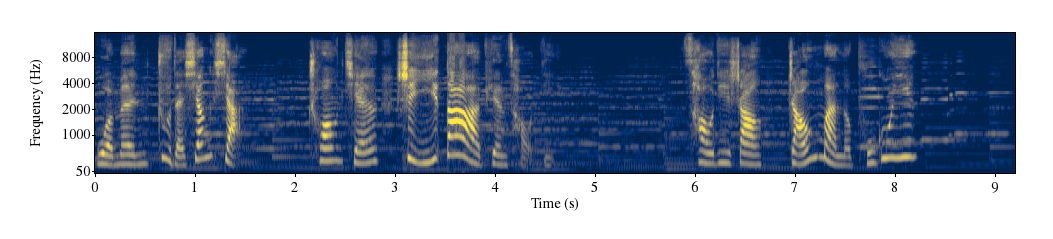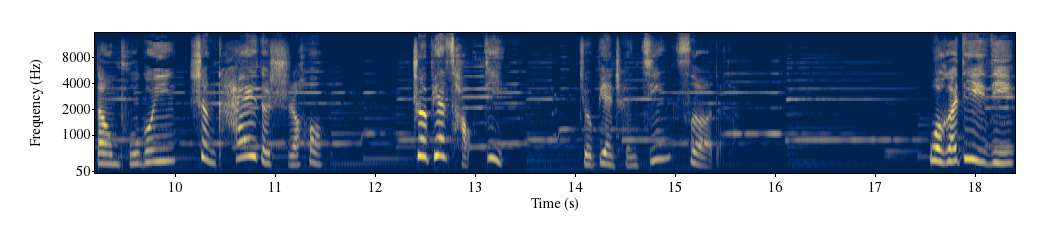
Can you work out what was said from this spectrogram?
我们住在乡下，窗前是一大片草地。草地上长满了蒲公英，当蒲公英盛开的时候，这片草地就变成金色的了。我和弟弟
